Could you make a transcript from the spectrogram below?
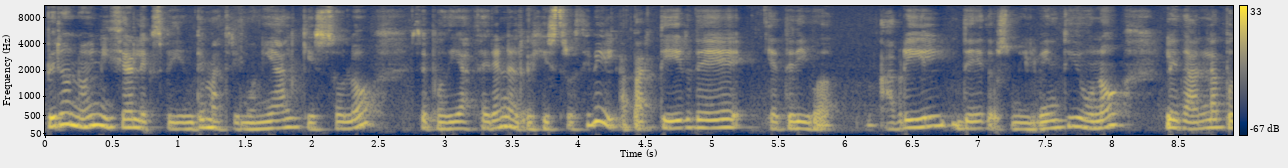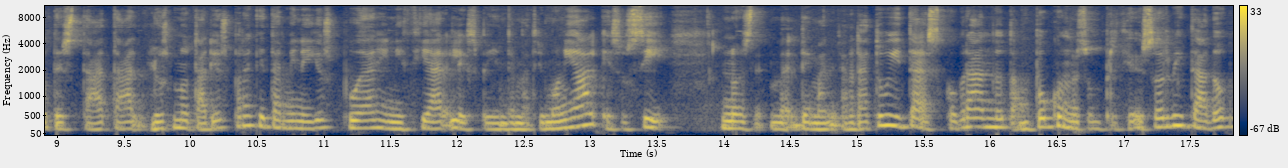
pero no iniciar el expediente matrimonial que solo se podía hacer en el registro civil. A partir de, ya te digo, abril de 2021 le dan la potestad a los notarios para que también ellos puedan iniciar el expediente matrimonial. Eso sí, no es de manera gratuita, es cobrando, tampoco no es un precio desorbitado,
